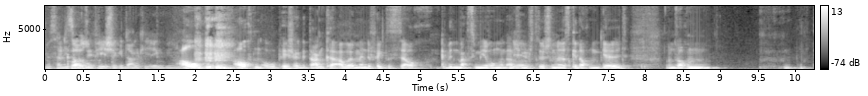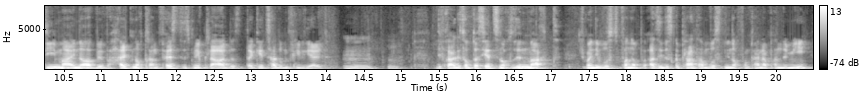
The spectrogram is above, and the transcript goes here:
das ist halt dieser europäische Gedanke irgendwie. Ne? Auch, auch ein europäischer Gedanke, aber im Endeffekt ist es ja auch Gewinnmaximierung in Anführungsstrichen. Ja. Es geht auch um Geld. Und warum die meinen, wir halten noch dran fest, ist mir klar, dass, da geht es halt um viel Geld. Mhm. Die Frage ist, ob das jetzt noch Sinn macht. Ich meine, die wussten von der, als sie das geplant haben, wussten die noch von keiner Pandemie.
